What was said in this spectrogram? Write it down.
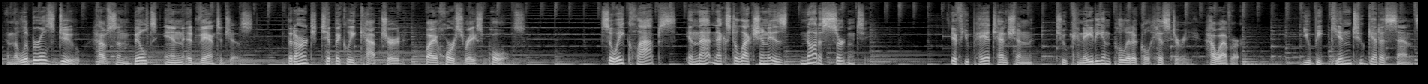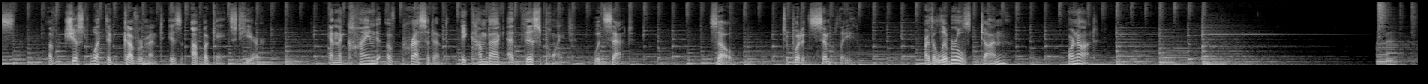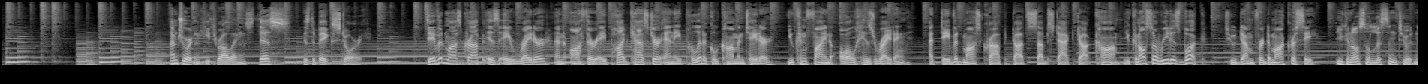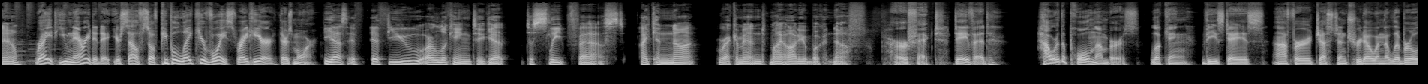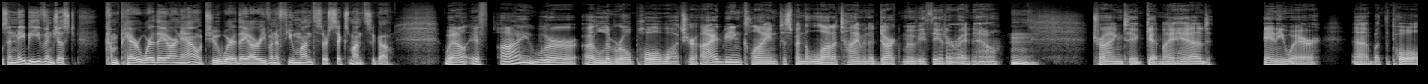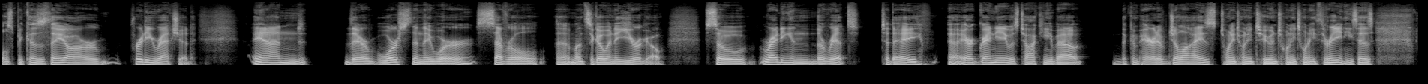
And the Liberals do have some built in advantages that aren't typically captured by horse race polls. So a collapse in that next election is not a certainty. If you pay attention to Canadian political history, however, you begin to get a sense of just what the government is up against here and the kind of precedent a comeback at this point would set. So, to put it simply, are the Liberals done or not? I'm Jordan Heath Rawlings. This is The Big Story. David Moscrop is a writer, an author, a podcaster, and a political commentator. You can find all his writing at davidmoscrop.substack.com. You can also read his book, Too Dumb for Democracy. You can also listen to it now. Right, you narrated it yourself. So if people like your voice right here, there's more. Yes, if if you are looking to get to sleep fast, I cannot recommend my audiobook enough. Perfect. David, how are the poll numbers looking these days uh, for Justin Trudeau and the Liberals, and maybe even just compare where they are now to where they are even a few months or six months ago? Well, if I were a liberal poll watcher, I'd be inclined to spend a lot of time in a dark movie theater right now, Hmm. trying to get my head anywhere uh, but the polls because they are pretty wretched. And they're worse than they were several uh, months ago and a year ago. So, writing in the Writ today, uh, Eric Grenier was talking about the comparative Julys 2022 and 2023. And he says,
